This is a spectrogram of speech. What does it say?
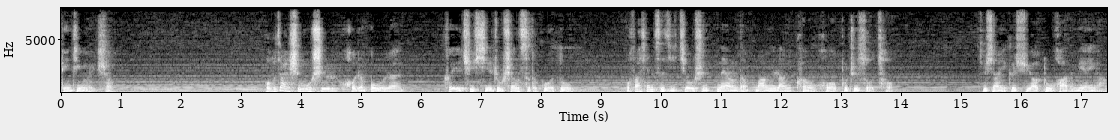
临近尾声。我不再是牧师或者牧人，可以去协助生死的过渡。我发现自己就是那样的茫然困惑、不知所措，就像一个需要度化的绵羊。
